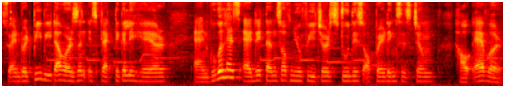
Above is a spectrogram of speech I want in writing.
So Android P beta version is practically here and Google has added tons of new features to this operating system. However,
